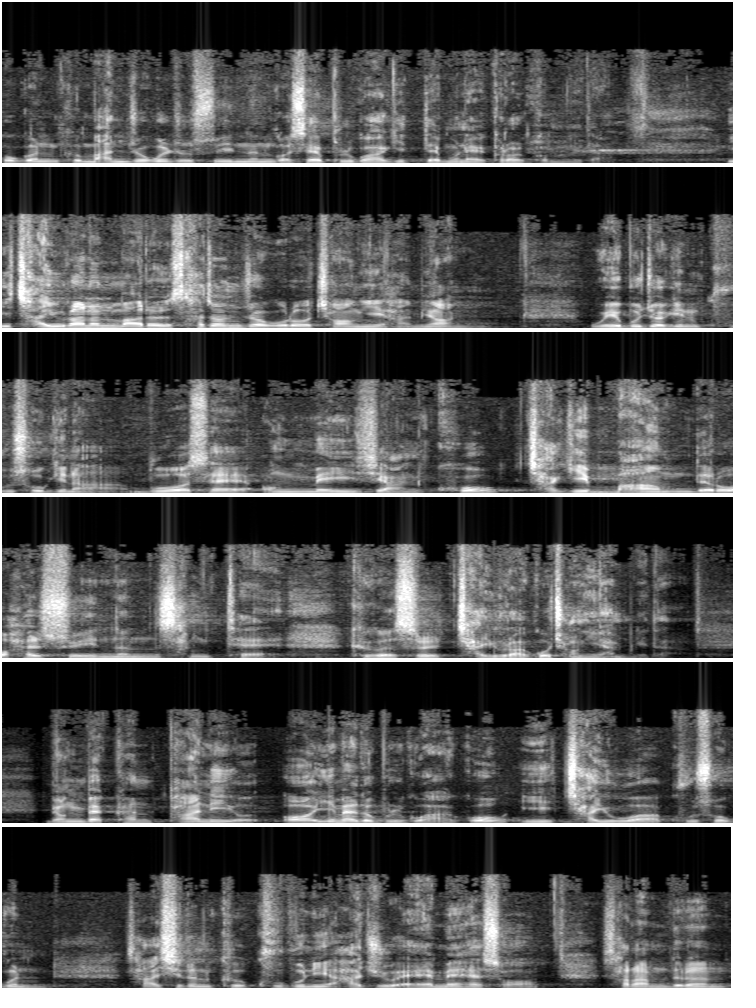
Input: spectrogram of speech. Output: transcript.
혹은 그 만족을 줄 수 있는 것에 불과하기 때문에 그럴 겁니다. 이 자유라는 말을 사전적으로 정의하면 외부적인 구속이나 무엇에 얽매이지 않고 자기 마음대로 할 수 있는 상태, 그것을 자유라고 정의합니다. 명백한 반의어임에도 불구하고 이 자유와 구속은 사실은 그 구분이 아주 애매해서 사람들은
